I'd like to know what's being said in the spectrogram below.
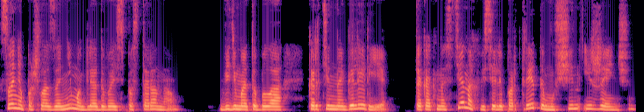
Соня пошла за ним, оглядываясь по сторонам. Видимо, это была картинная галерея, так как на стенах висели портреты мужчин и женщин.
